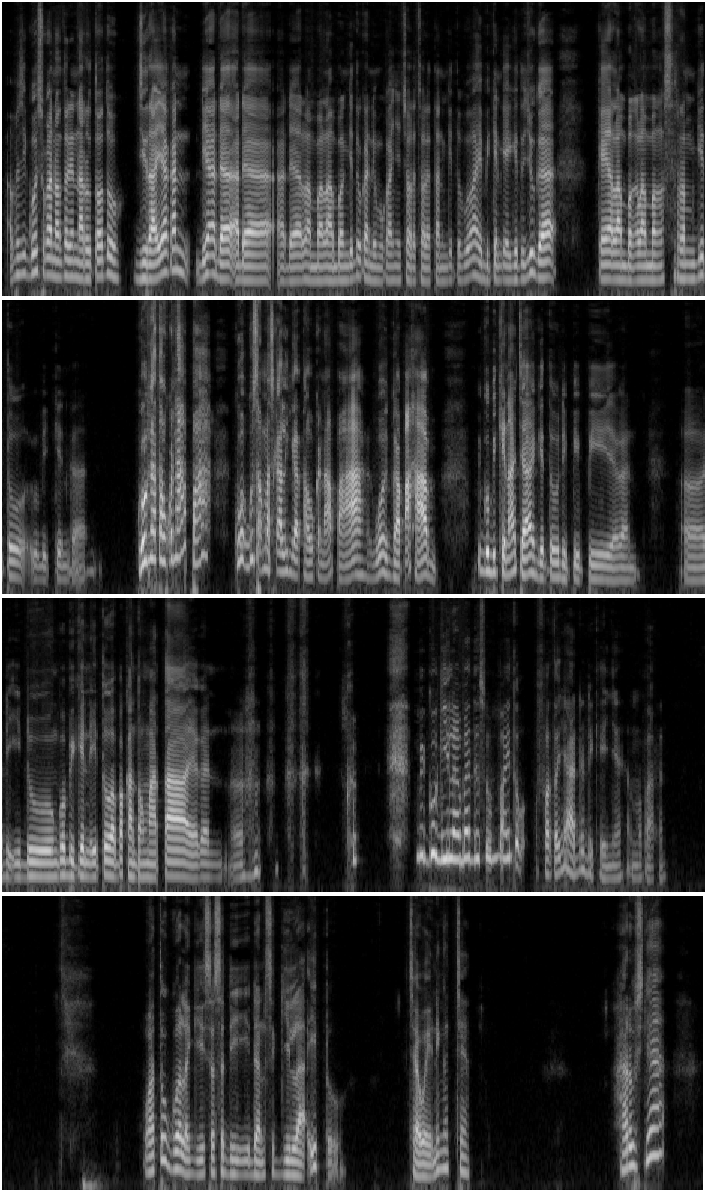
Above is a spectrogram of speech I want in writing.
apa sih gue suka nontonin Naruto tuh. Jiraya kan dia ada ada ada lambang-lambang gitu kan di mukanya coret-coretan gitu. Gue ayo bikin kayak gitu juga. Kayak lambang-lambang serem gitu gue bikin kan. Gue nggak tahu kenapa. Gue gue sama sekali nggak tahu kenapa. Gue nggak paham. Gue bikin aja gitu di pipi ya kan. Uh, di hidung. Gue bikin itu apa kantong mata ya kan gue gila banget sumpah. Itu fotonya ada deh kayaknya sama Farhan. Waktu gue lagi sesedih dan segila itu cewek ini ngechat. Harusnya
